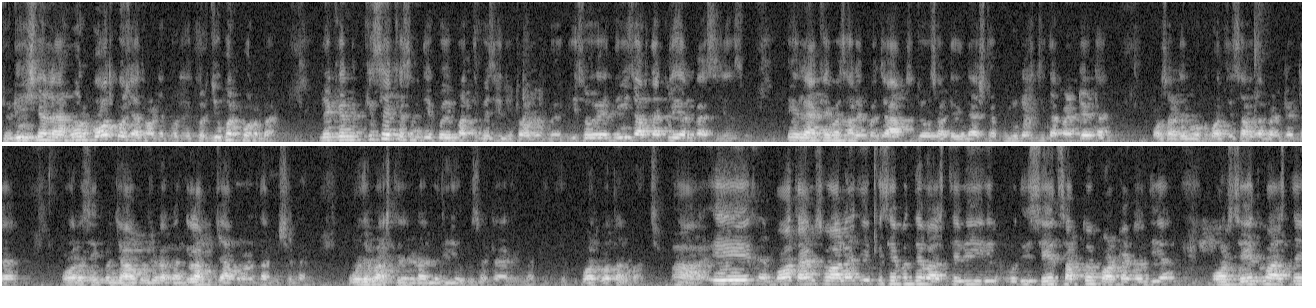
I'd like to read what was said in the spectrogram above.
ਜੁਡੀਸ਼ੀਅਲ ਹੈ ਹੋਰ ਬਹੁਤ ਕੁਝ ਹੈ ਤੁਹਾਡੇ ਕੋਲੇ ਕੰਜ਼ਿਊਮਰ ਫੋਰਮ ਹੈ ਲੇਕਿਨ ਕਿਸੇ ਕਿਸਮ ਦੀ ਕੋਈ ਬਦਤਮੀਜ਼ੀ ਨਹੀਂ ਟੋਲਰ ਹੋਏਗੀ ਸੋ ਇਹ these are the clear messages ਇਹ ਲੈ ਕੇ ਮੈਂ ਸਾਰੇ ਪੰਜਾਬ 'ਚ ਜੋ ਸਾਡੇ ਨੈਸ਼ਨਲ ਕਮਿਊਨਿਟੀ ਦਾ ਮੈਂਡੇਟ ਹੈ ਔਰ ਸਾਡੇ ਮੁੱਖ ਮੰਤਰੀ ਸਾਹਿਬ ਦਾ ਮੈਂਡੇਟ ਹੈ ਔਰ ਅਸੀਂ ਪੰਜਾਬ ਨੂੰ ਜਿਹੜਾ ਰੰਗਲਾ ਪੰਜਾਬ ਬਣਾਉਣ ਦਾ ਮਿਸ਼ਨ ਹੈ ਉਹਦੇ ਵਾਸਤੇ ਜਿਹੜਾ ਮੇਰੀ ਇਹ ਵਿਜ਼ਿਟ ਹੈ, ਇਹ ਮੈਂ ਕੀਤੀ ਬਹੁਤ ਬਹੁਤ ਧੰਨਵਾਦ ਜੀ। ਹਾਂ, ਇਹ ਬਹੁਤ ਅਹਿਮ ਸਵਾਲ ਹੈ ਜੀ। ਕਿਸੇ ਬੰਦੇ ਵਾਸਤੇ ਵੀ ਉਹਦੀ ਸਿਹਤ ਸਭ ਤੋਂ ਇੰਪੋਰਟੈਂਟ ਹੁੰਦੀ ਹੈ ਔਰ ਸਿਹਤ ਵਾਸਤੇ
